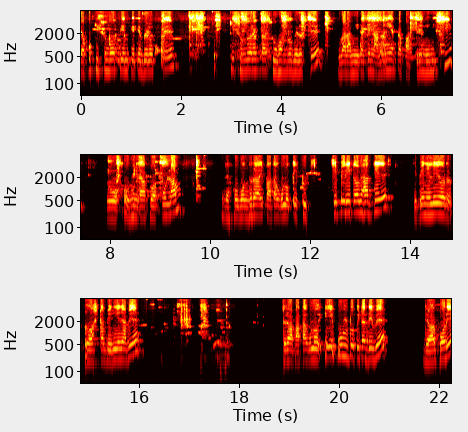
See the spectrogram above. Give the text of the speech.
দেখো কি সুন্দর তেল কেটে বেরোচ্ছে। কি সুন্দর একটা সুগন্ধ বেরোচ্ছে। এবার আমি এটাকে নামিয়ে একটা পাত্রে নিয়ে নিচ্ছি। তো ওভেনটা অফ করলাম। দেখো বন্ধুরা, এই পাতাগুলোকে একটু চেপে দিতে হবে হাত দিয়ে। চেপে নিলে ওর রসটা বেরিয়ে যাবে। পাতাগুলো এই উল্টো পিঠা দেবে। দেওয়ার পরে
